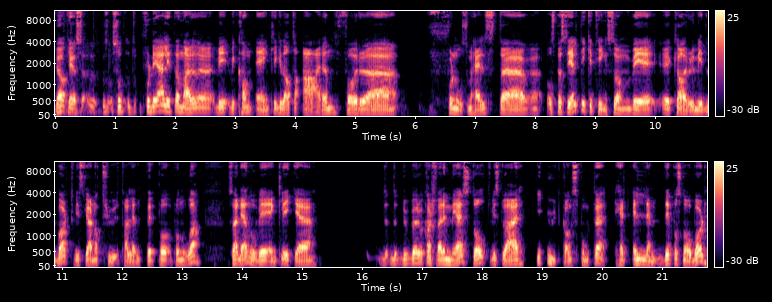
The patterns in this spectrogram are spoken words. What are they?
Ja, ok, så, så, For det er litt den der vi, vi, kan egentlig ikke da ta æren for uh, for noe som helst. Eh, og spesielt ikke ting som vi eh, klarer umiddelbart. Hvis vi er naturtalenter på, på noe, så er det noe vi egentlig ikke Du bør kanskje være mer stolt hvis du er i utgangspunktet helt elendig på snowboard,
